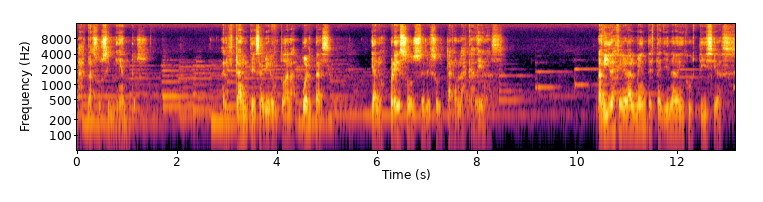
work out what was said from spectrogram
hasta sus cimientos. Al instante se abrieron todas las puertas y a los presos se les soltaron las cadenas. La vida generalmente está llena de injusticias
